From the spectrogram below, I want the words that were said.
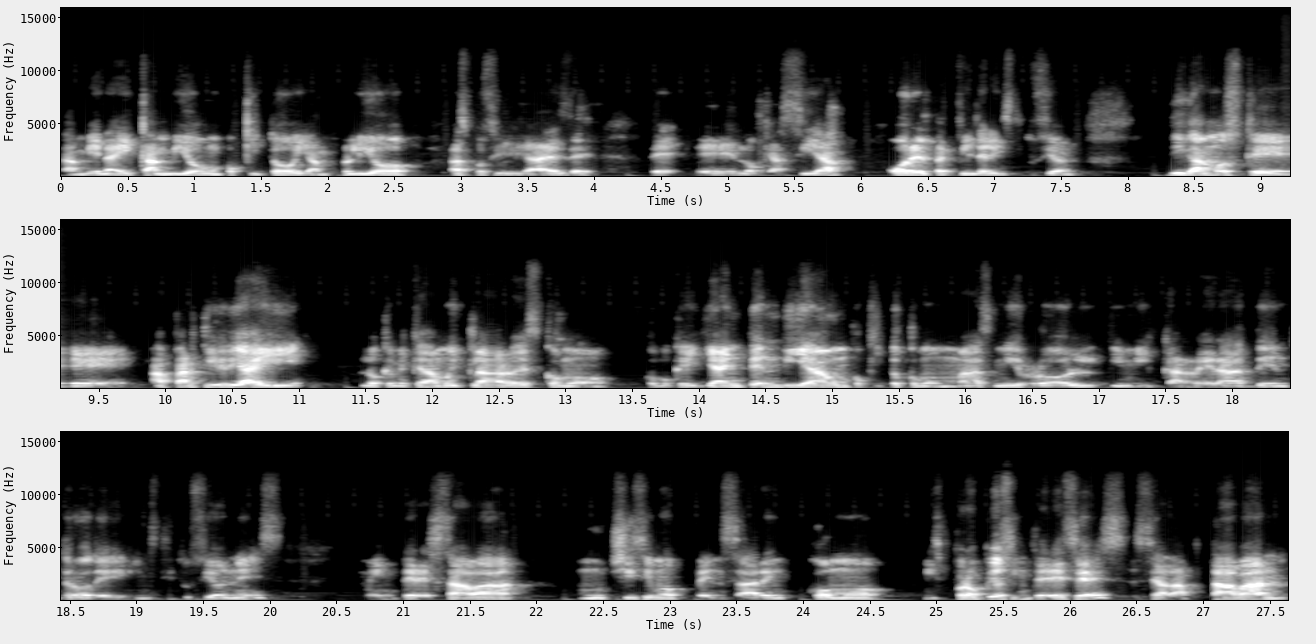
también ahí cambió un poquito y amplió las posibilidades de, de, lo que hacía por el perfil de la institución. Digamos que a partir de ahí, lo que me queda muy claro es como, como que ya entendía un poquito como más mi rol y mi carrera dentro de instituciones. Me interesaba muchísimo pensar en cómo mis propios intereses se adaptaban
